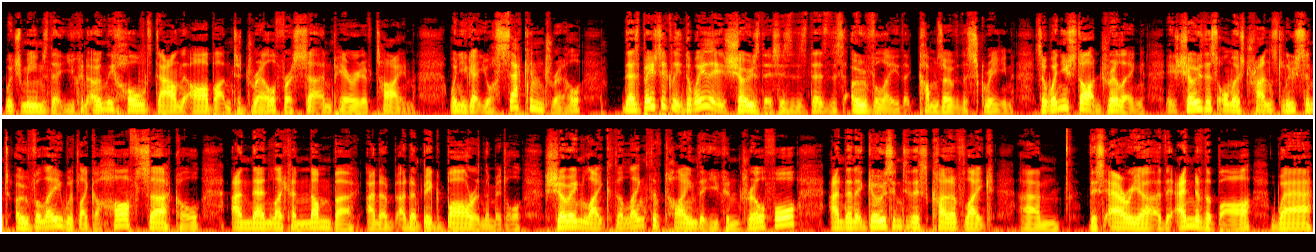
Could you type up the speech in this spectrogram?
which means that you can only hold down the r button to drill for a certain period of time. When you get your second drill there's basically the way that it shows this is there's- this overlay that comes over the screen. So when you start drilling, it shows this almost translucent overlay with like a half circle and then like a number and a, and a big bar in the middle, showing like the length of time that you can drill for. And then it goes into this kind of like um, this area at the end of the bar where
